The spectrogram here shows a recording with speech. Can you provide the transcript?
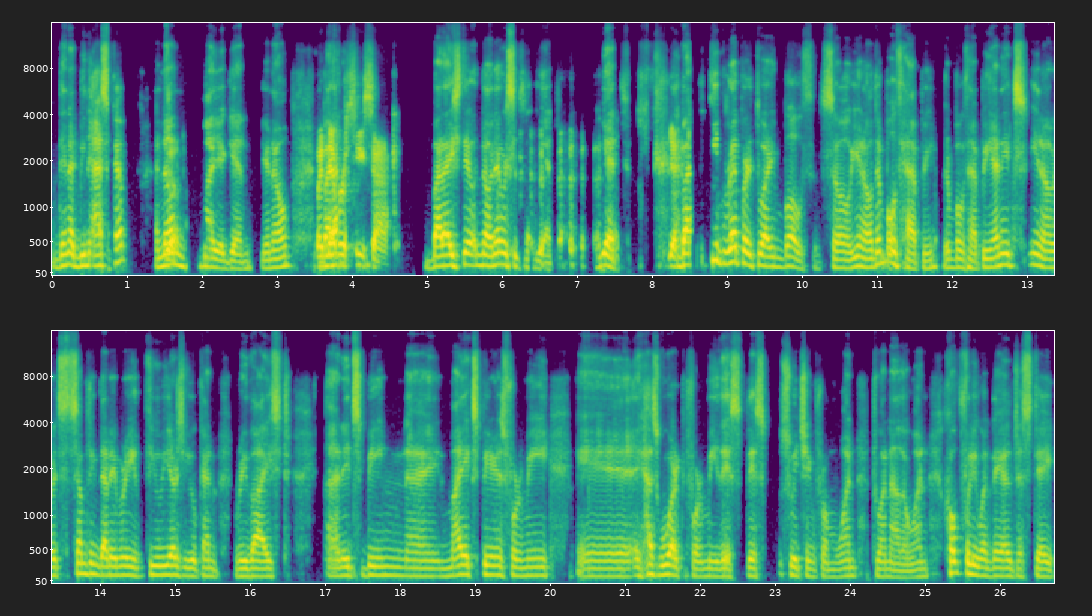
then I've been ASCAP, and now yeah. BMI again. You know, but, but never I, SESAC. But I still no never SESAC yet, yet. Yeah. But keep repertoire in both, so you know they're both happy. They're both happy, and it's you know it's something that every few years you can revise and it's been uh, in my experience for me uh, it has worked for me this this switching from one to another one. Hopefully one day i'll just stay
